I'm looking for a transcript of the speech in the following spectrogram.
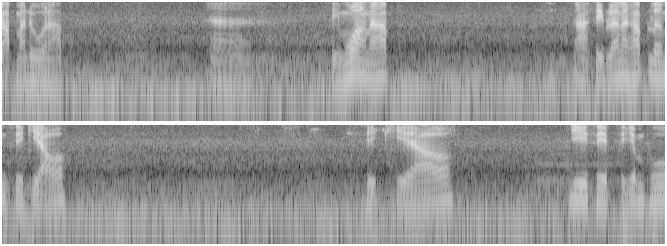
กลับมาดูนะครับ อ่า สีม่วงนะครับ อ่าสิบแล้วนะครับ เริ่มสีเขียว สีเขียวยี่สิบสีชมพู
